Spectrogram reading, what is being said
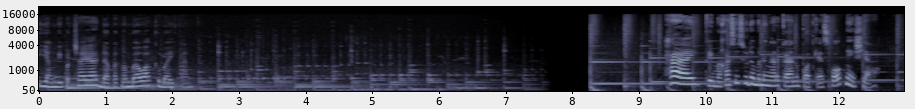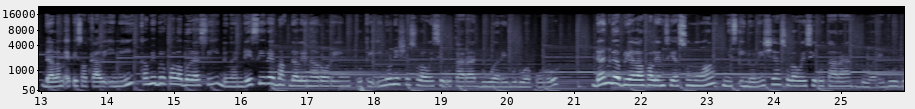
yang dipercaya dapat membawa kebaikan. Hai, terima kasih sudah mendengarkan podcast Folknesia. Dalam episode kali ini, kami berkolaborasi dengan Desire Magdalena Roring, Putri Indonesia Sulawesi Utara 2020, dan Gabriela Valencia Sumual, Miss Indonesia Sulawesi Utara 2020.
